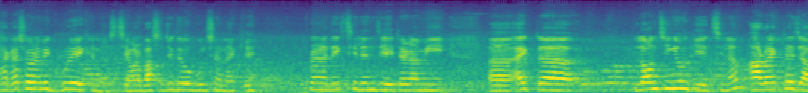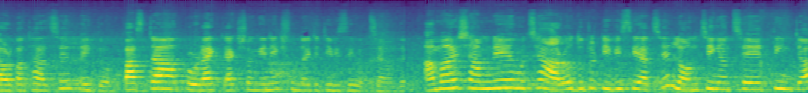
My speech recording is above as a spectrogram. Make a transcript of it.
ঢাকা শহরে আমি ঘুরে এখানে আসছি, আমার বাসা যদিও বলছে নাকি আপনারা দেখছিলেন যে এটার আমি একটা লঞ্চিংয়েও গিয়েছিলাম, আরও একটা যাওয়ার কথা আছে, এই তো, পাঁচটা প্রোডাক্ট একসঙ্গে নিয়ে সুন্দর একটা টিভিসি হচ্ছে আমাদের। আমার সামনে হচ্ছে আরও দুটো টিভিসি আছে লঞ্চিং আছে তিনটা,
